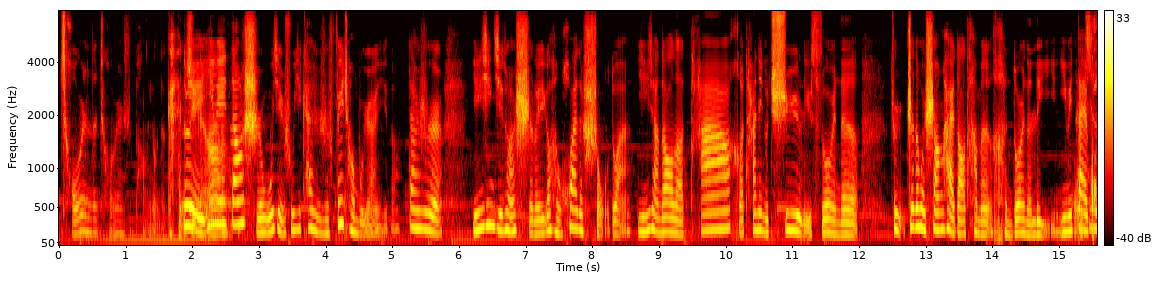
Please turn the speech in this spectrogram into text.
仇人的仇人是朋友的感觉。对，啊因为当时吴景书一开始是非常不愿意的，但是银星集团使了一个很坏的手段，影响到了他和他那个区域里所有人的，就是真的会伤害到他们很多人的利益，因为贷款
